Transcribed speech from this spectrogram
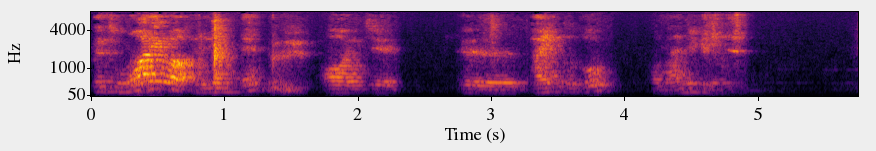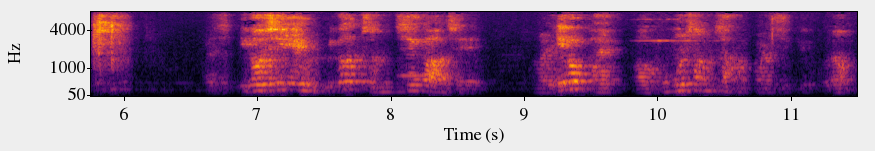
그 동아리와 관련된 어, 이제 그 바인더도 어, 만들게 되었습니다. 이것이 이것 전체가 제 정말 1호 바, 어, 보물상자라고 할 수 있겠고요.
